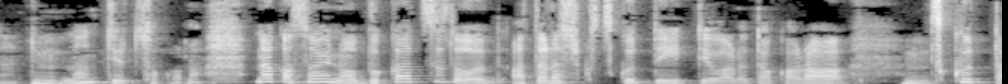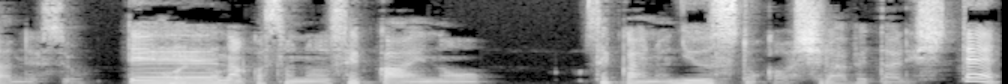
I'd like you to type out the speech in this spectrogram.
なんて、うん。なんて言ってたかな。なんかそういうのを部活動新しく作っていいって言われたからう、ん。作ったんですよ。で、はいはい。なんかその世界の、世界のニュースとかを調べたりして、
